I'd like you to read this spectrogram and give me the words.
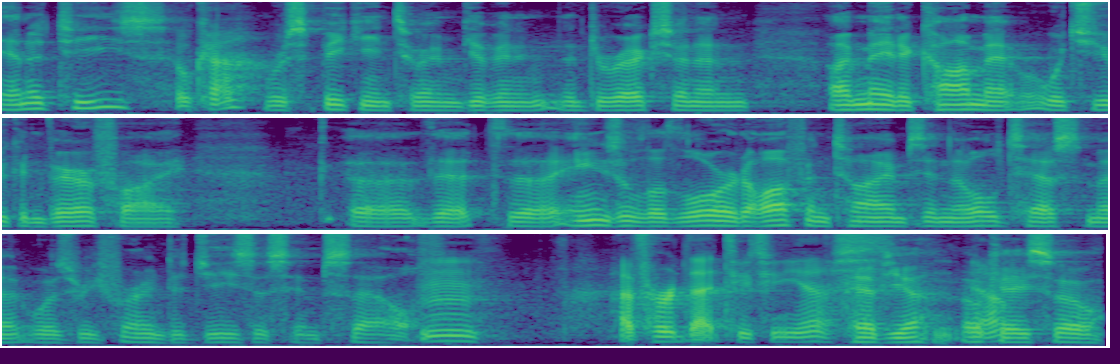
entities Okay. were speaking to him, giving the direction. And I made a comment, which you can verify, uh, that the angel of the Lord oftentimes in the Old Testament was referring to Jesus himself. I've heard that teaching, yes. Have you? Yeah. Okay, so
